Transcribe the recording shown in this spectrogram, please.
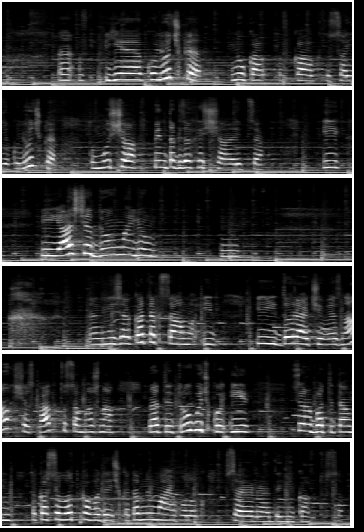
е, є колючки, ну, в кактуса є колючки, тому що він так захищається. І, і я ще думаю, е, в їжака так само. І, і, до речі, ви знали, що з кактуса можна брати трубочку і сьорбати там така солодка водичка, там немає голок всередині кактуса.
